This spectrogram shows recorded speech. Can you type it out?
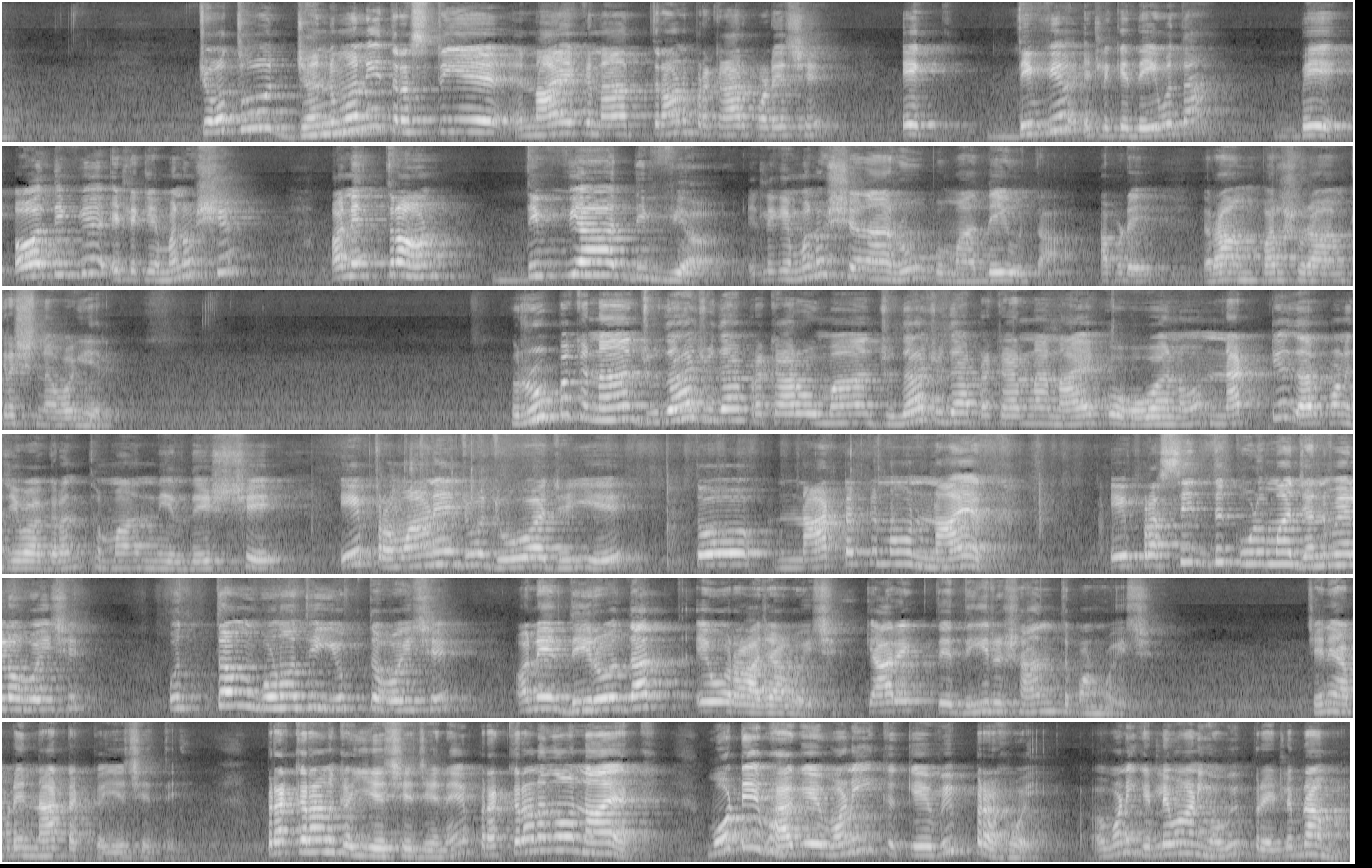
ચોથું, જન્મની દ્રષ્ટિએ નાયકના ત્રણ પ્રકાર પડે છે. એક, દિવ્ય એટલે કે દેવતા, બે, અદિવ્ય એટલે કે મનુષ્ય અને ત્રણ, દિવ્યાદિવ્ય એટલે કે મનુષ્યના રૂપમાં દેવતા. આપણે રામ, પરશુરામ, કૃષ્ણ વગેરે. રૂપકના જુદા જુદા પ્રકારોમાં, જુદા જુદા પ્રકારના નાયકો હોવાનો નાટ્ય દર્પણ જેવા ગ્રંથમાં નિર્દેશ છે. એ પ્રમાણે જો જોવા જઈએ તો નાટકનો નાયક એ પ્રસિદ્ધ કુળમાં જન્મેલો હોય છે, ઉત્તમ ગુણોથી યુક્ત હોય છે અને ધીરોદત્ત એવો રાજા હોય છે. ક્યારેક તે ધીર શાંત પણ હોય છે. જેને આપણે નાટક કહીએ છીએ તે. પ્રકરણ કહીએ છીએ જેને. પ્રકરણનો નાયક મોટે ભાગે વણિક કે વિપ્ર હોય. વણિક એટલે વાણીઓ, વિપ્ર એટલે બ્રાહ્મણ.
